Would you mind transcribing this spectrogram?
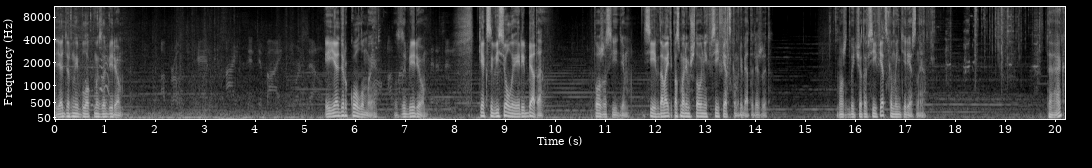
Ядерный блок мы заберем. И ядерколу мы заберем. Кексы веселые, ребята. Тоже съедим. Сейф. Давайте посмотрим, что у них в сейфецком, ребята, лежит. Может быть, что-то в сейфецком интересное. Так.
